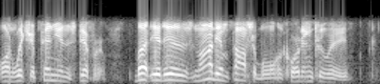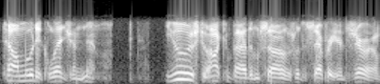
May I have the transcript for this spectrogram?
on which opinions differ. But it is not impossible, according to a Talmudic legend, used to occupy themselves with the Sefer Yetzirah,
